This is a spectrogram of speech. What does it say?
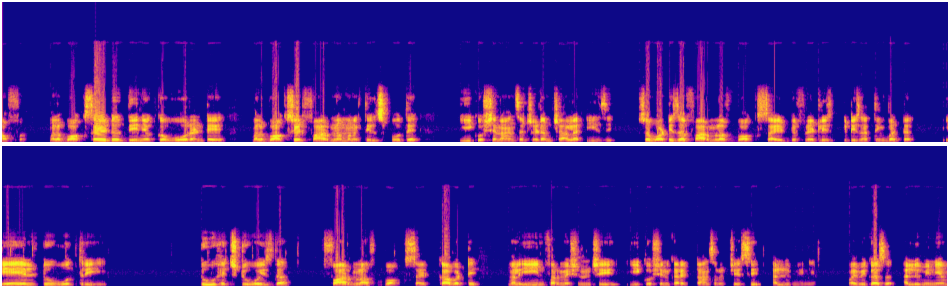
of. మళ్ళీ బాక్సైడ్ దేని యొక్క ఓర్ అంటే మళ్ళీ బాక్సైడ్ ఫార్ములా మనకు తెలిసిపోతే ఈ క్వశ్చన్ ఆన్సర్ చేయడం చాలా easy so what is the formula of bauxite definitely it is nothing but AL two O three two H two O is the formula of bauxite కాబట్టి మళ్ళీ ఈ ఇన్ఫర్మేషన్ నుంచి ఈ క్వశ్చన్ కరెక్ట్ ఆన్సర్ వచ్చేసి aluminium why because aluminium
